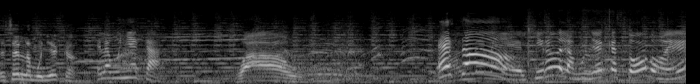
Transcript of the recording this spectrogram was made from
es en la muñeca. en la muñeca. ¡Wow! ¡Esto! El giro de la muñeca es todo, ¿eh?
